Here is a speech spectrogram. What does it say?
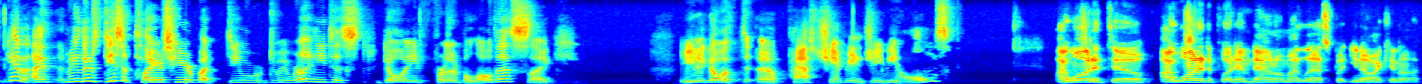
again, I, I mean, there's decent players here, but do you, do we really need to go any further below this? Like, are you gonna go with uh, past champion JB Holmes? I wanted to. I wanted to put him down on my list, but you know I cannot.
